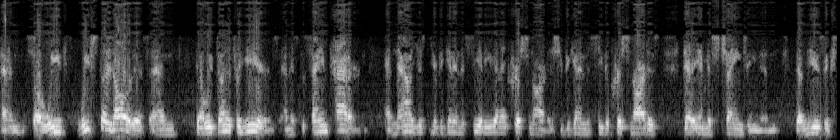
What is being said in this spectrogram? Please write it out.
And so we've, we've studied all of this, and you know, we've done it for years, and it's the same pattern. And now you're, you're beginning to see it even in Christian artists. You're beginning to see the Christian artists, their image changing and their music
